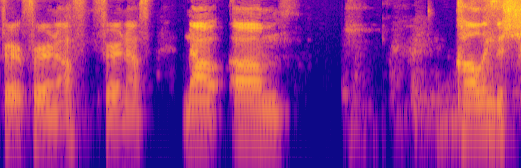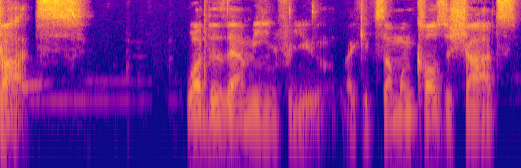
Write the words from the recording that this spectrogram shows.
Fair fair enough. Fair enough. Now, um calling the shots. What does that mean for you? Like if someone calls the shots,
